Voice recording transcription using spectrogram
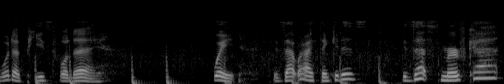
What a peaceful day. Wait, is that what I think it is? Is that Smurf Cat?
